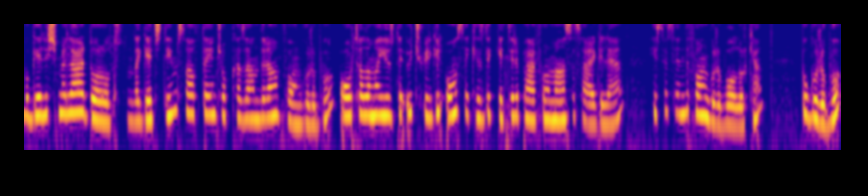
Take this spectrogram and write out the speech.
Bu gelişmeler doğrultusunda geçtiğimiz hafta en çok kazandıran fon grubu ortalama %3,18'lik getiri performansı sergileyen hisse senedi fon grubu olurken bu grubu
